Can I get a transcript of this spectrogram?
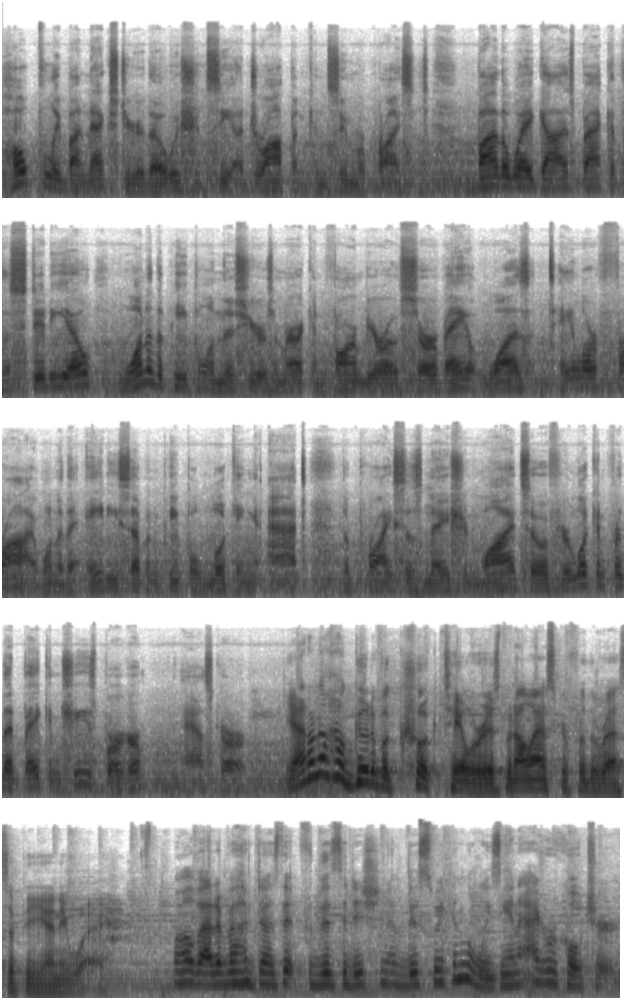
Hopefully by next year, though, we should see a drop in consumer prices. By the way, guys, back at the studio, one of the people in this year's American Farm Bureau survey was Taylor Fry, one of the 87 people looking at the prices nationwide. So if you're looking for that bacon cheeseburger, ask her. Yeah, I don't know how good of a cook Taylor is, but I'll ask her for the recipe anyway anyway. Well, that about does it for this edition of This Week in Louisiana Agriculture.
